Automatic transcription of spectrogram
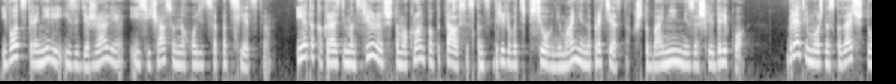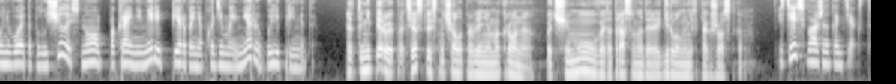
Его отстранили и задержали, и сейчас он находится под следствием. И это как раз демонстрирует, что Макрон попытался сконцентрировать все внимание на протестах, чтобы они не зашли далеко. Вряд ли можно сказать, что у него это получилось, но, по крайней мере, первые необходимые меры были приняты. Это не первые протесты с начала правления Макрона. Почему в этот раз он отреагировал на них так жестко? Здесь важен контекст.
